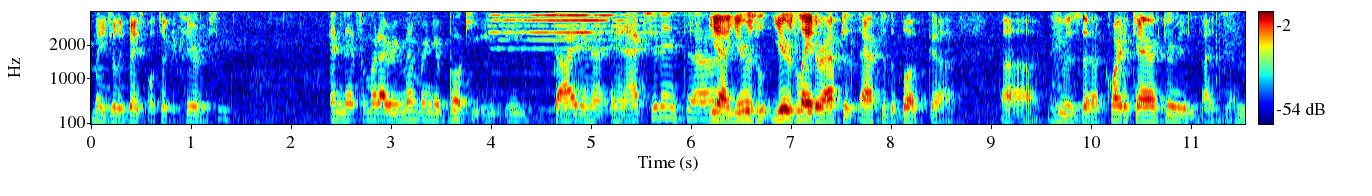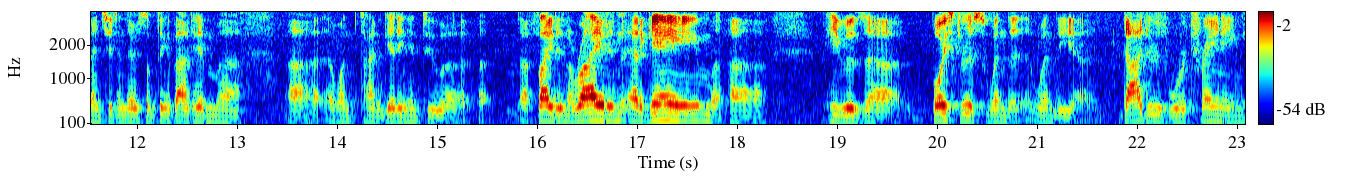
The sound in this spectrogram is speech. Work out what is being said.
Major League Baseball took it seriously. And then from what I remember in your book, he, he died in, a, in an accident? Uh, Yeah, years years later, after after the book, uh, uh, he was uh, quite a character. I mentioned in there something about him uh, uh, at one time getting into a, a, a fight in a riot in, at a game. Uh, he was uh, boisterous when the when the uh, Dodgers were training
